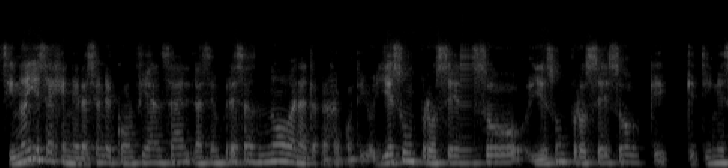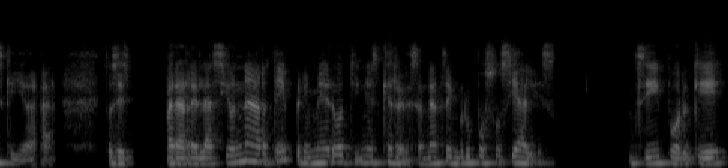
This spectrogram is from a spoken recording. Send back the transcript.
si no hay esa generación de confianza, las empresas no van a trabajar contigo. Y es un proceso, y es un proceso que, que tienes que llevar. Entonces, para relacionarte, primero tienes que relacionarte en grupos sociales, ¿sí? Porque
